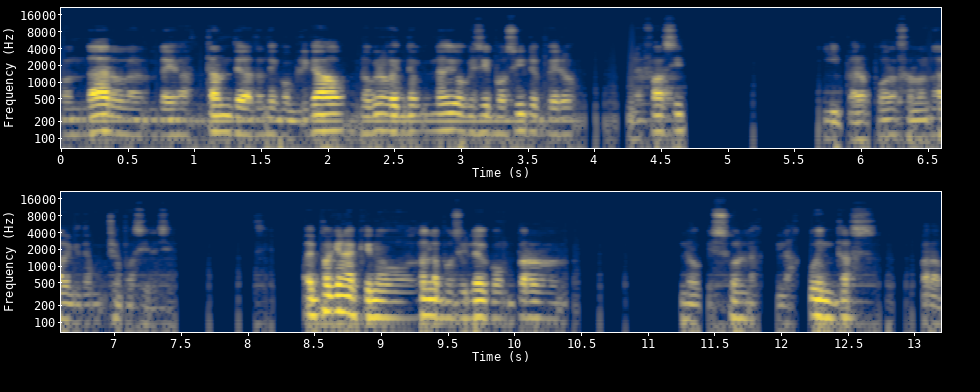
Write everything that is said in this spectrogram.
andar es bastante, bastante complicado. No creo que no, digo que sea imposible, pero no es fácil. Y para poder hacerlo andar hay que tener mucha paciencia. Hay páginas que nos dan la posibilidad de comprar lo que son las, las cuentas para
